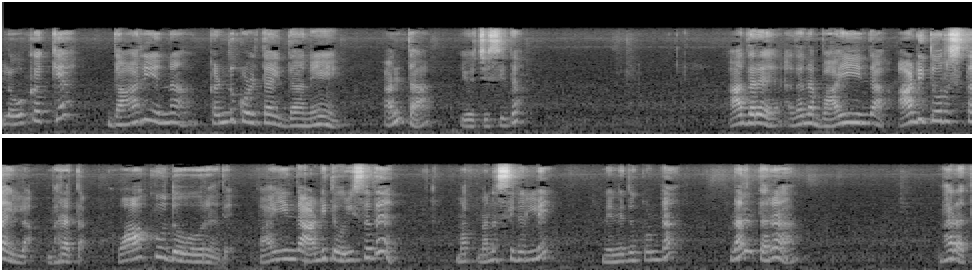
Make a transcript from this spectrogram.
ಲೋಕಕ್ಕೆ ದಾರಿಯನ್ನ ಕಂಡುಕೊಳ್ತಾ ಇದ್ದಾನೆ ಅಂತ ಯೋಚಿಸಿದ. ಆದರೆ ಅದನ್ನು ಬಾಯಿಯಿಂದ ಆಡಿ ತೋರಿಸ್ತಾ ಇಲ್ಲ ಭರತ. ವಾಕುದೋರದೆ ಬಾಯಿಯಿಂದ ಆಡಿ ತೋರಿಸದೆ ಮತ್ತು ಮನಸ್ಸಿನಲ್ಲಿ ನೆನೆದುಕೊಂಡ ನಂತರ ಭರತ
